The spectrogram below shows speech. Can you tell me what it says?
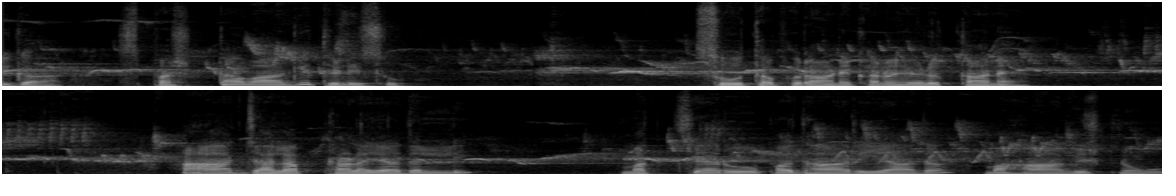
ಈಗ ಸ್ಪಷ್ಟವಾಗಿ ತಿಳಿಸು. ಸೂತ ಪುರಾಣಿಕನು ಹೇಳುತ್ತಾನೆ, ಆ ಜಲಪ್ರಳಯದಲ್ಲಿ ಮತ್ಸ್ಯರೂಪಧಾರಿಯಾದ ಮಹಾವಿಷ್ಣುವು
